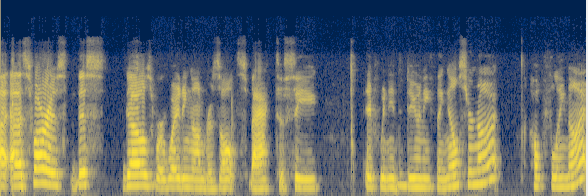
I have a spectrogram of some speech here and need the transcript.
as far as this goes, we're waiting on results back to see if we need to do anything else or not. Hopefully not.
